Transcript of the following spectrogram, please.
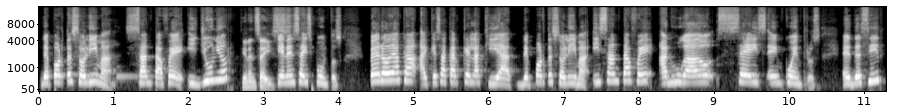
Deportes Solima, Santa Fe y Junior. Tienen seis. Tienen seis puntos. Pero de acá hay que sacar que la Equidad, Deportes Solima y Santa Fe han jugado seis encuentros. Es decir,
